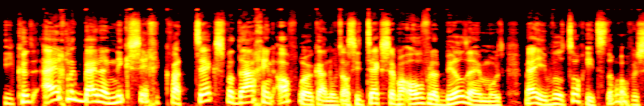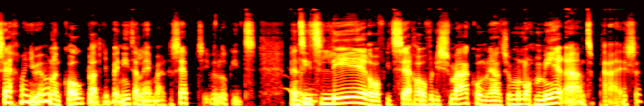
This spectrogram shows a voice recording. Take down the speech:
je kunt eigenlijk bijna niks zeggen qua tekst wat daar geen afbreuk aan doet. Als die tekst zeg maar over dat beeld heen moet. Maar je wilt toch iets erover zeggen. Want je bent wel een kookblad. Je bent niet alleen maar recept. Je wil ook iets, mensen iets leren of iets zeggen over die smaakcombinatie. Om er nog meer aan te prijzen.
